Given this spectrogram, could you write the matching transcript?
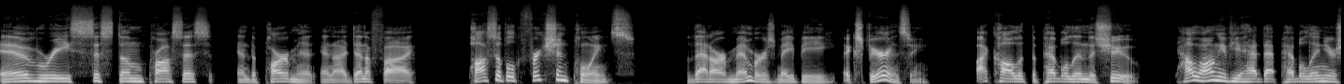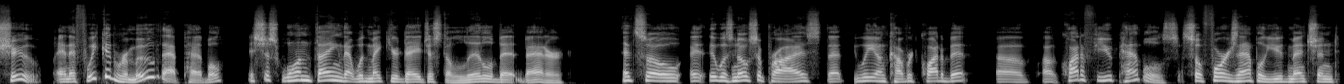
every system, process, and department and identify possible friction points that our members may be experiencing. I call it the pebble in the shoe. How long have you had that pebble in your shoe? And if we could remove that pebble, it's just one thing that would make your day just a little bit better. And so it, it was no surprise that we uncovered quite a bit of uh, quite a few pebbles. So, for example, you'd mentioned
